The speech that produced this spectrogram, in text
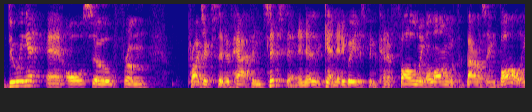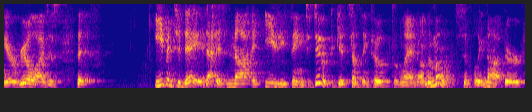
doing it, and also from projects that have happened since then. And again, anybody that's been kind of following along with the bouncing ball here realizes that even today, that is not an easy thing to do to get something to, to land on the moon. It's simply not. There,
